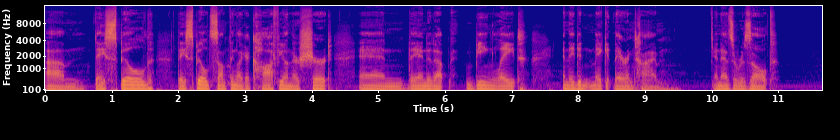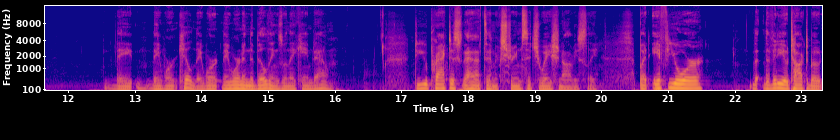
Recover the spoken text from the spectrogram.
Um, they spilled they spilled something like a coffee on their shirt, and they ended up being late, and they didn't make it there in time, and as a result, they they weren't killed. They weren't they weren't in the buildings when they came down. Do you practice? That's an extreme situation, obviously, but if you're the, the video talked about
